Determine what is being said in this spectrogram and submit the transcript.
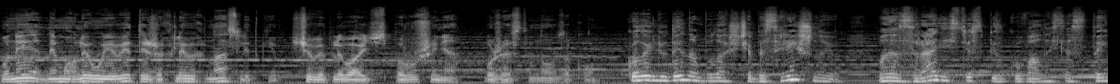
Вони не могли уявити жахливих наслідків, що випливають з порушення божественного закону. Коли людина була ще безгрішною, вона з радістю спілкувалася з тим,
